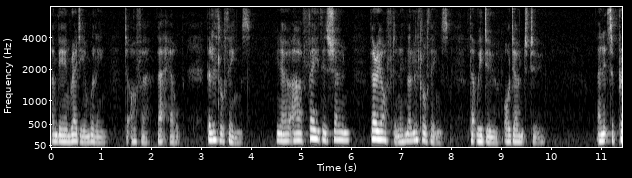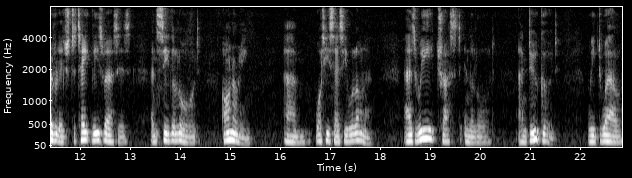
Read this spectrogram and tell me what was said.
and being ready and willing to offer that help. The little things. You know, our faith is shown very often in the little things that we do or don't do. And it's a privilege to take these verses and see the Lord honouring um, what he says he will honour. As we trust in the Lord and do good, we dwell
